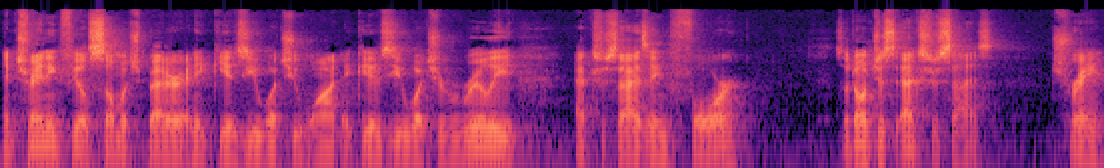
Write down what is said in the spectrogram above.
And training feels so much better and it gives you what you want. It gives you what you're really exercising for so don't just exercise, train.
